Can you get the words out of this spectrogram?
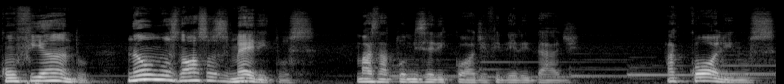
confiando não nos nossos méritos, mas na tua misericórdia e fidelidade. Acolhe-nos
